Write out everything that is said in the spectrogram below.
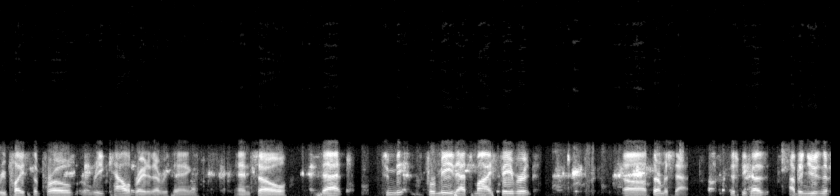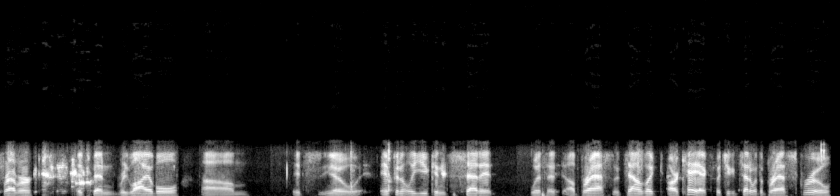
replaced the probe, recalibrated everything, and so that to me for me that's my favorite uh, thermostat, just because I've been using it forever. It's been reliable. Um, it's you know infinitely you can set it with a, a brass. It sounds like archaic, but you can set it with a brass screw,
